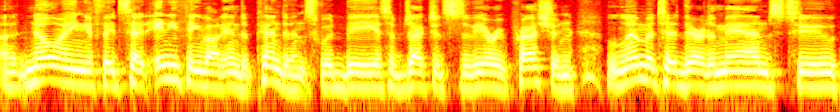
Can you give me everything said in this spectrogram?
uh, knowing if they'd said anything about independence, would be subjected to severe repression, limited their demands to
